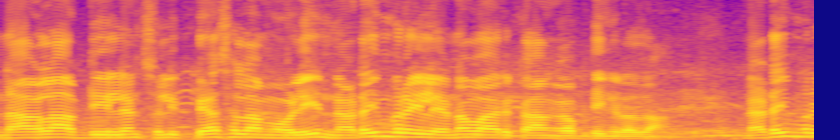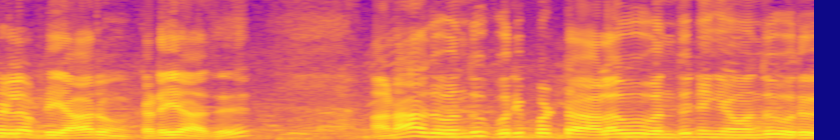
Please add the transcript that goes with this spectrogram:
நாங்களாம் அப்படி இல்லைன்னு சொல்லி பேசலாம வழி நடைமுறையில் என்னவா இருக்காங்க அப்படிங்கிறது தான் நடைமுறையில் அப்படி யாரும் கிடையாது. ஆனால் அது வந்து குறிப்பிட்ட அளவு வந்து நீங்கள் வந்து ஒரு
